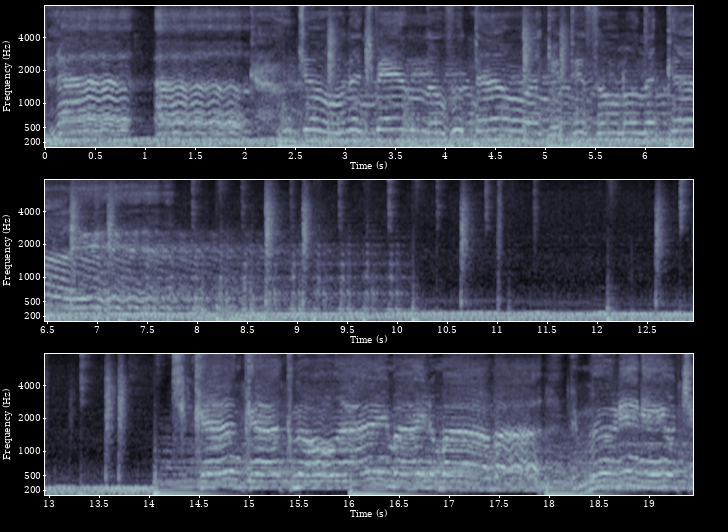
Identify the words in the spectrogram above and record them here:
ら感情な地面の蓋を開けてその中へ時間隔の曖昧のまま眠りに落ち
